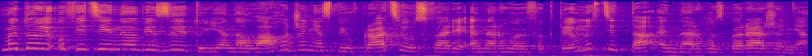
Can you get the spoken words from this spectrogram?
Метою офіційного візиту є налагодження співпраці у сфері енергоефективності та енергозбереження,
